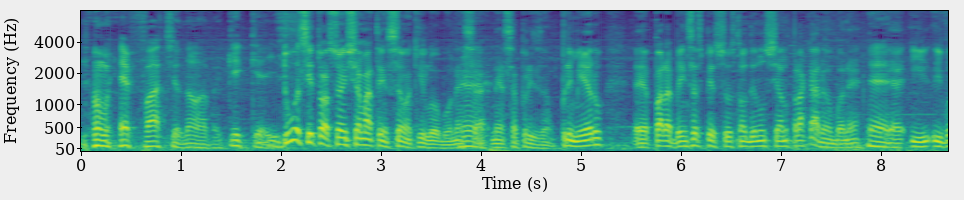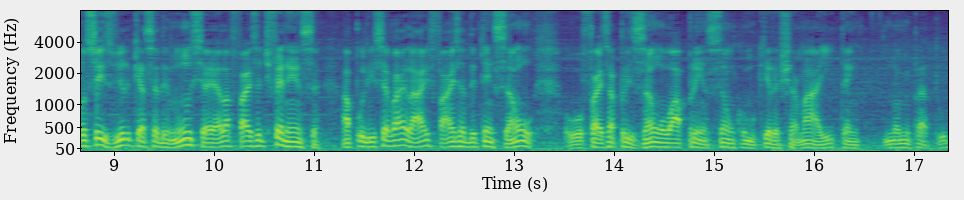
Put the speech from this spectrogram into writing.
Não é fácil, não, rapaz. O que, que é isso? Duas situações chamam a atenção aqui, Lobo, nessa, É. nessa prisão. Primeiro, é, parabéns às pessoas que estão denunciando pra caramba, né? É. e, e vocês viram que essa denúncia, ela faz a diferença. A polícia vai lá e faz a detenção, ou faz a prisão, ou a apreensão, como queira chamar aí, tem nome pra tudo.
